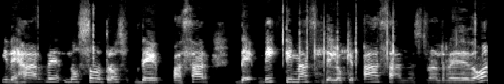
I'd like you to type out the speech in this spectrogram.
y dejar de nosotros de pasar de víctimas de lo que pasa a nuestro alrededor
